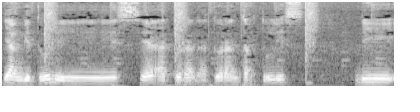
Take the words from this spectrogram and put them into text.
yang ditulis ya aturan-aturan tertulis di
